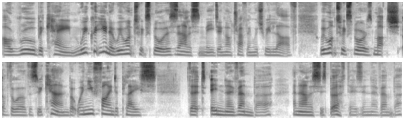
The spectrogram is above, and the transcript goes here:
our rule became we could, you know, we want to explore. This is Alice and me doing our travelling, which we love. We want to explore as much of the world as we can. But when you find a place that in November, and Alice's birthday is in November,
